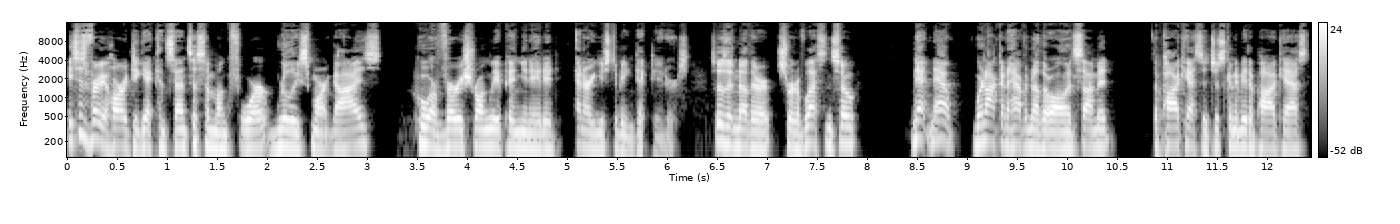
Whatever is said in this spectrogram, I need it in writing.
It's just very hard to get consensus among four really smart guys who are very strongly opinionated and are used to being dictators. So there's another sort of lesson. So net net, we're not going to have another all in summit. The podcast is just going to be the podcast.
